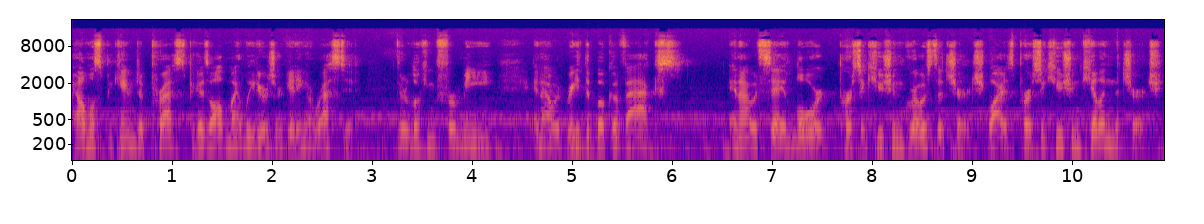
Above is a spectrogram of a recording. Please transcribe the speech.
I almost became depressed because all of my leaders are getting arrested. They're looking for me, and I would read the book of Acts, and I would say, Lord, persecution grows the church. Why is persecution killing the church?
